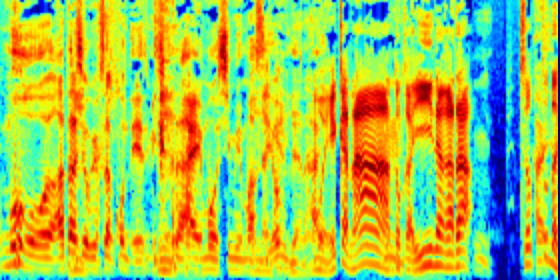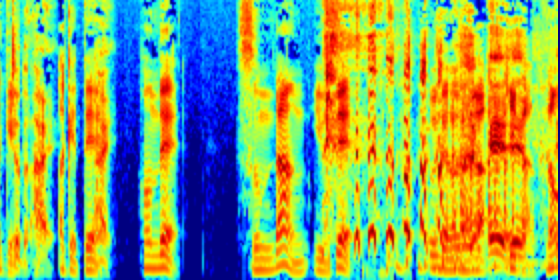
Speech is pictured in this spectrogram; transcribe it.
う、もう、新しいお客さん来んでええみたいな。はい、もう閉めますよ、みたいな。はい。もうええかなとか言いながら、うん。ちょっとだけ開けて、はい。ほんで、すんだん言うて、うちの親が聞いたの。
